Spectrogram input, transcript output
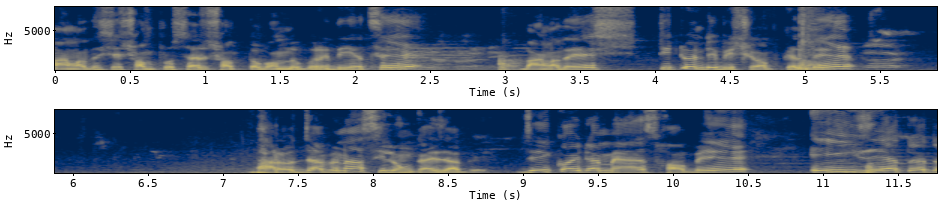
বাংলাদেশের সম্প্রচার সত্ত্ব বন্ধ করে দিয়েছে। বাংলাদেশ টি টোয়েন্টি বিশ্বকাপ খেলতে ভারত যাবে না, শ্রীলঙ্কায় যাবে। যে কয়টা ম্যাচ হবে, এই যে এত এত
